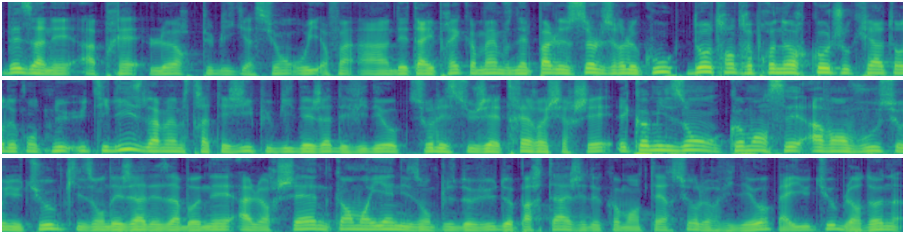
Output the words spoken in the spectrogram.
des années après leur publication. Oui, enfin, à un détail près quand même, vous n'êtes pas le seul sur le coup. D'autres entrepreneurs, coachs ou créateurs de contenu utilisent la même stratégie, publient déjà des vidéos sur les sujets très recherchés. Et comme ils ont commencé avant vous sur YouTube, qu'ils ont déjà des abonnés à leur chaîne, qu'en moyenne ils ont plus de vues, de partages et de commentaires sur leurs vidéos, bah, YouTube leur donne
